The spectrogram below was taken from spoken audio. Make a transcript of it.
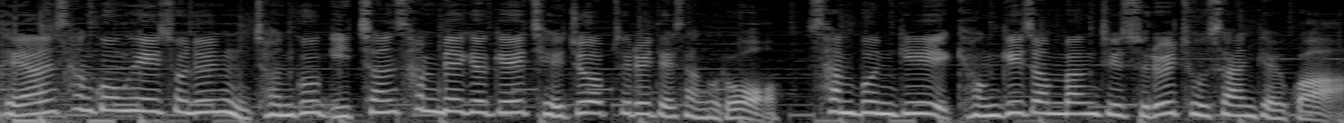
대한상공회의소는 전국 2,300여 개 제조업체를 대상으로 3분기 경기 전망 지수를 조사한 결과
